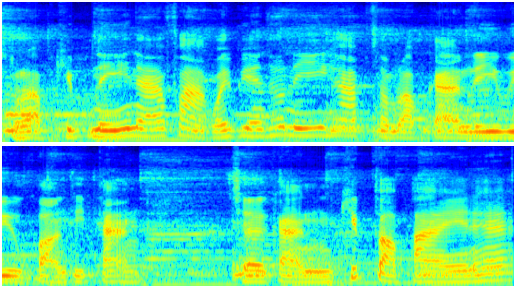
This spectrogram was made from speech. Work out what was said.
สำหรับคลิปนี้นะฝากไว้เพียงเท่านี้ครับสำหรับการรีวิวก่อนติดตั้ง เจอกันคลิปต่อไปนะฮะ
